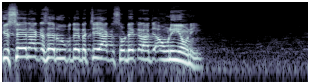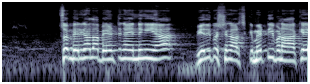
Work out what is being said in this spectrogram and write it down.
ਕਿਸੇ ਨਾ ਕਿਸੇ ਰੂਪ ਦੇ ਵਿੱਚ ਅੱਗ ਤੁਹਾਡੇ ਘਰਾਂ 'ਚ ਆਉਣੀ ਆਉਣੀ। ਸੋ ਮੇਰੀਆਂ ਦਾ ਬੇਨਤੀਆਂ ਇੰਨੀਆਂ ਆ ਵੀ ਇਹਦੀ ਕੋਈ ਸੰਘਰਸ਼ ਕਮੇਟੀ ਬਣਾ ਕੇ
